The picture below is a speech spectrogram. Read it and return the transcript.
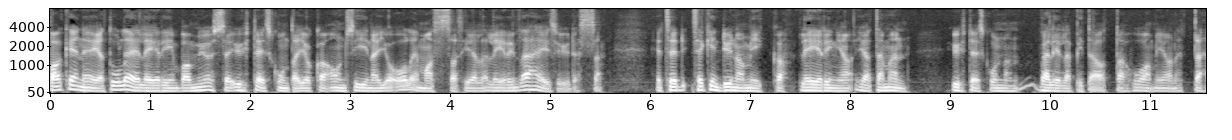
pakenee ja tulee leiriin, vaan myös se yhteiskunta, joka on siinä jo olemassa siellä leirin läheisyydessä. Et se, sekin dynamiikka leirin ja, ja tämän yhteiskunnan välillä pitää ottaa huomioon, että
